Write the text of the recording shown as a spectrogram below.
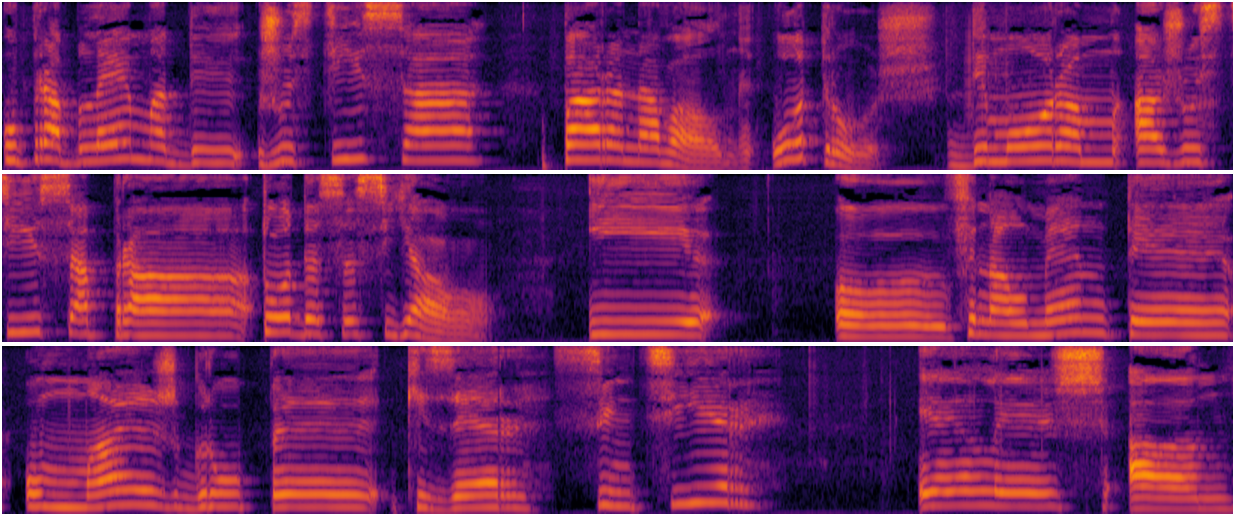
o problema de justiça para Navalny. Outros demoram a justiça para toda a sessão. E uh, finalmente o mais grupo quiser sentir eles uh,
